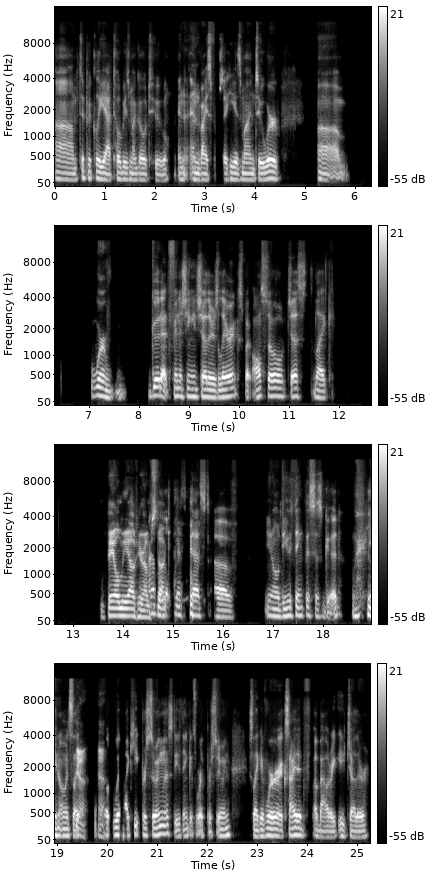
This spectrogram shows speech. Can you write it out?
um typically yeah toby's my go-to and and vice versa he is mine too we're um we're good at finishing each other's lyrics but also just like Bail me out here. I'm kind of a stuck. test of you know do you think this is good you know it's like yeah, yeah. will I keep pursuing this? Do you think it's worth pursuing? It's like if we're excited about each other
